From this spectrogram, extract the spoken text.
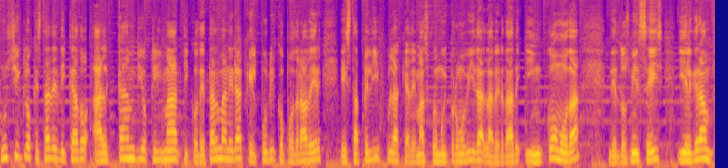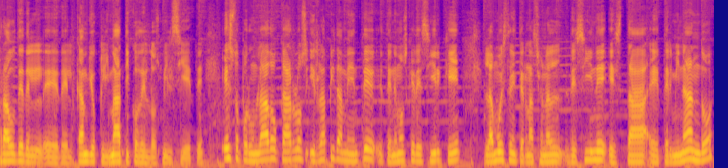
un ciclo que está dedicado al cambio climático, de tal manera que el público podrá ver esta película que además fue muy promovida, La Verdad Incómoda, del 2006, y El Gran Fraude del, eh, del Cambio Climático del 2007. Esto por un lado, Carlos, y rápidamente eh, tenemos que decir que la muestra internacional de cine está eh, terminando.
